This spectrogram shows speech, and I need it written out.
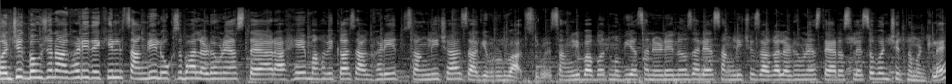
वंचित बहुजन आघाडी देखील सांगली लोकसभा लढवण्यास तयार आहे. महाविकास आघाडीत सांगलीच्या जागेवरून वाद सुरू आहे. सांगलीबाबत मवियाचा निर्णय न झाल्यास सांगलीची जागा लढवण्यास तयार असल्याचं वंचितनं म्हटलंय.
